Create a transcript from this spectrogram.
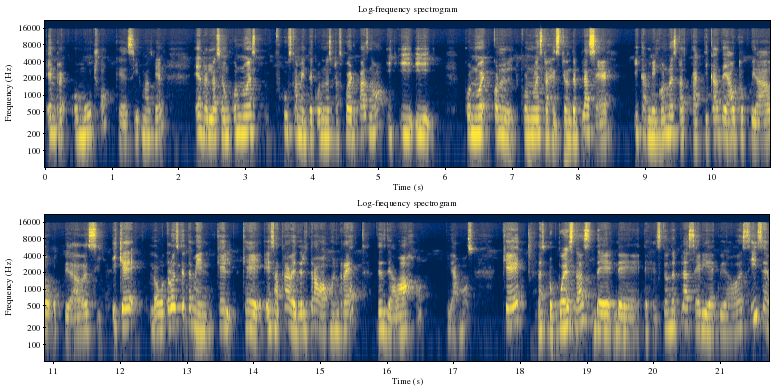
en o mucho que decir más bien, en relación con nuestro, justamente con nuestras cuerpos, ¿no? y, y con, nuestra gestión del placer y también con nuestras prácticas de autocuidado o cuidado de sí. Y que lo otro es que también que, es a través del trabajo en red, desde abajo, digamos, que las propuestas de, de, gestión del placer y de cuidado de sí se,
